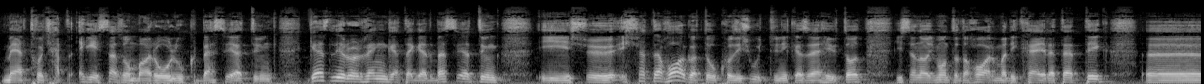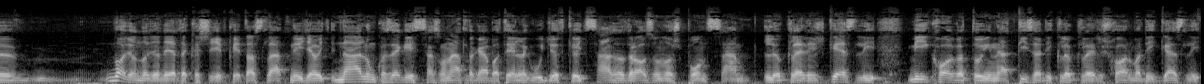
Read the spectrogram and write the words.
mert hogy hát egész szezonban róluk beszéltünk. Gezliről rengeteget beszéltünk, és, és hát a hallgatókhoz is úgy tűnik ez eljutott, hiszen ahogy mondtad, a harmadik helyre tették. Ö, nagyon-nagyon érdekes egyébként azt látni, ugye, hogy nálunk az egész szezon átlagában tényleg úgy jött ki, hogy századra azonos pontszám Lökler és Gezli, még hallgatóinál tizedik Lökler és harmadik Gezli.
